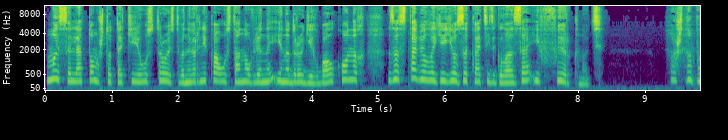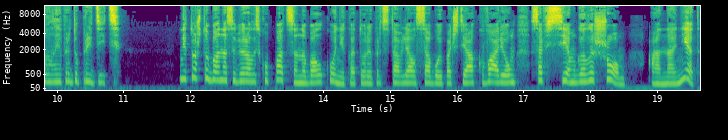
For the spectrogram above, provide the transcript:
Мысль о том, что такие устройства наверняка установлены и на других балконах, заставила ее закатить глаза и фыркнуть. Можно было и предупредить. Не то чтобы она собиралась купаться на балконе, который представлял собой почти аквариум совсем голышом. Она нет,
